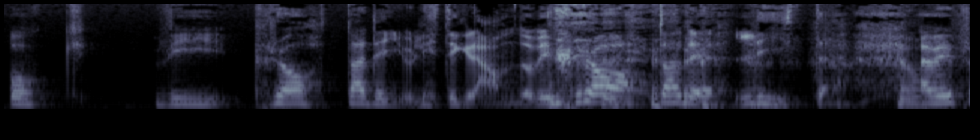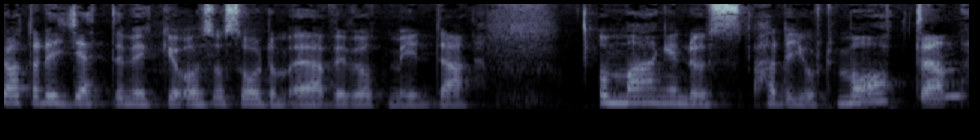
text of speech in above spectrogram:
och vi pratade ju lite grann då. Vi pratade lite. Ja. vi pratade jättemycket och så såg de över, vi åt middag. Och Magnus hade gjort maten.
